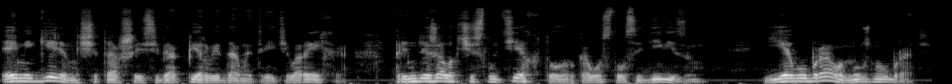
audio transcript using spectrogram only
Эми Геринг, считавшая себя первой дамой Третьего Рейха, принадлежала к числу тех, кто руководствовался девизом «Еву Браун нужно убрать».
